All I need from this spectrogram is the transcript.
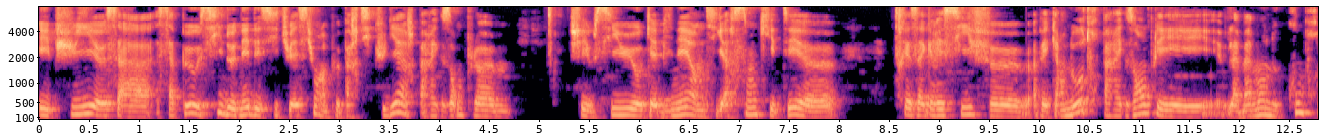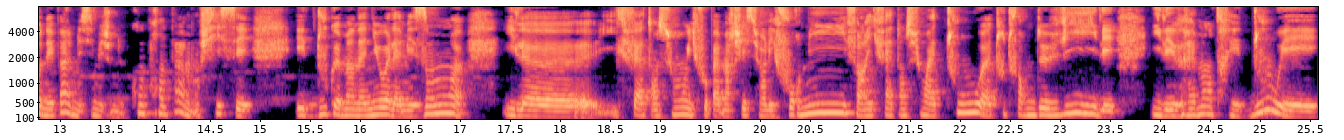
Et puis, euh, ça, ça peut aussi donner des situations un peu particulières. Par exemple, euh, j'ai aussi eu au cabinet un petit garçon qui était très agressif euh, avec un autre, par exemple, et la maman ne comprenait pas. Elle me dit, mais je ne comprends pas. Mon fils est, doux comme un agneau à la maison. Il, euh, il fait attention, il faut pas marcher sur les fourmis. Enfin, il fait attention à tout, à toute forme de vie. Il est, il est vraiment très doux et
